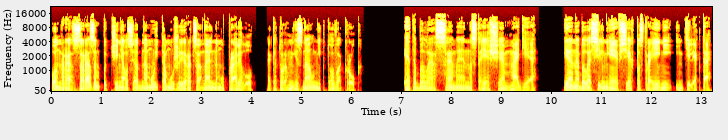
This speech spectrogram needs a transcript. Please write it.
он раз за разом подчинялся одному и тому же иррациональному правилу, о котором не знал никто вокруг. Это была самая настоящая магия, и она была сильнее всех построений интеллекта.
